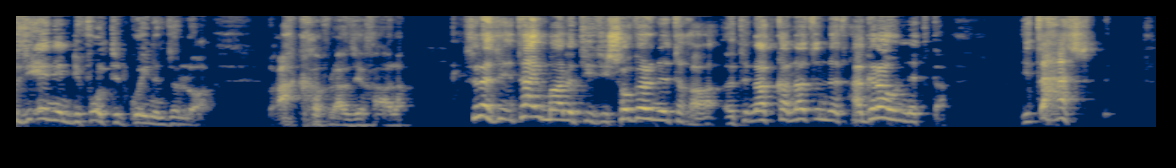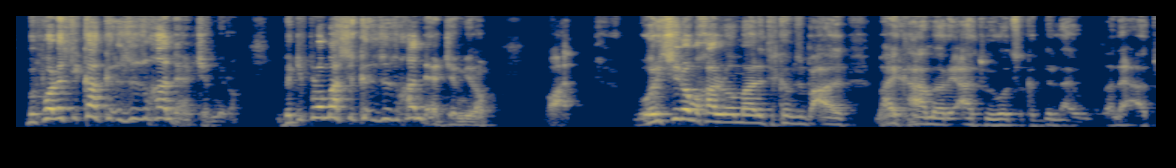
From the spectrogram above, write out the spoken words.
እዚአን እየን ዲፎልትድ ኮይነን ዘለዋ ንዓ ክኸፍላ ዘይከኣላ ስለዚ እንታይ ማለት እዩ እዚ ሶቨርኒቲካ እቲ ናትካ ናፅነት ሃገራውነትካ ይፀሓስ ብፖለቲካ ክእዝዙካ እንድሕር ጀሚሮም ብዲፕሎማሲ ክእዝዙካ እንድሕር ጀሚሮም ወሪሲሎም ካለዎ ማለት እዩ ከምዚ በዓል ማይክ ሃመር ይኣቱ ይወፁ ክድላዩ መቐለ ይኣቱ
